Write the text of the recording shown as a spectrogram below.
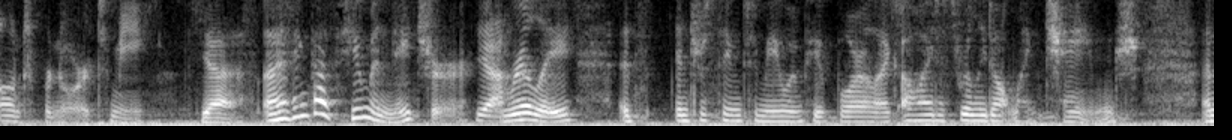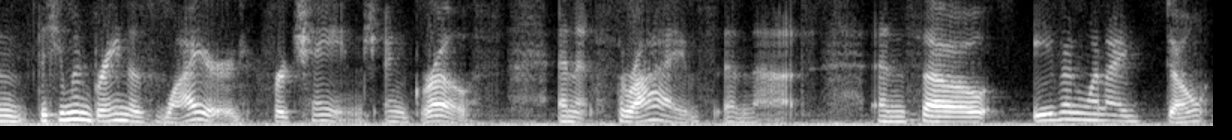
entrepreneur to me. Yes. And I think that's human nature. Yeah. Really. It's interesting to me when people are like, oh, I just really don't like change. And the human brain is wired for change and growth, and it thrives in that. And so even when I don't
